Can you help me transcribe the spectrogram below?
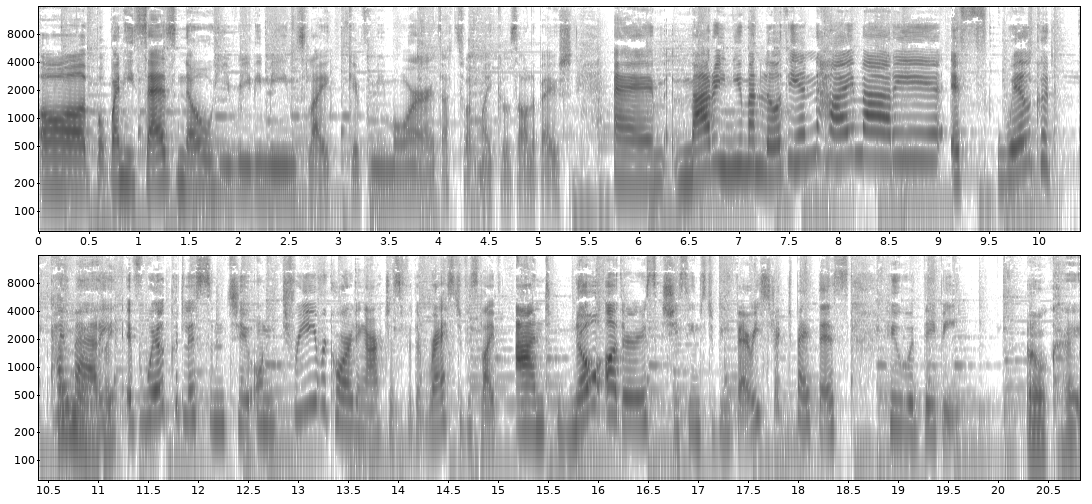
oh, but when he says no, he really means like give me more. That's what Michael's all about. Um, Mary Newman Lothian, hi Mary. If Will could. Hi. Mary. If Will could listen to only three recording artists for the rest of his life and no others, she seems to be very strict about this, who would they be? Okay,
